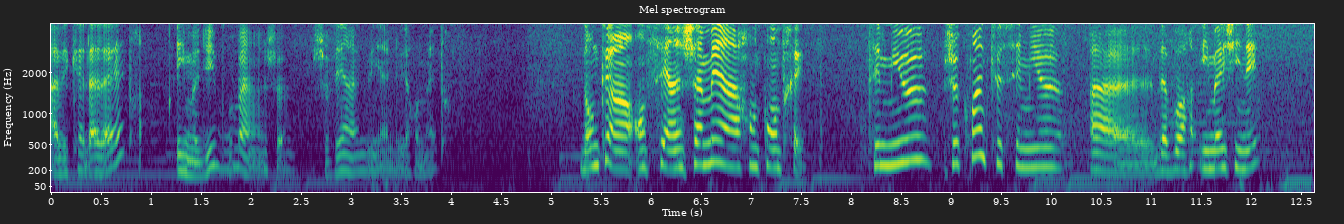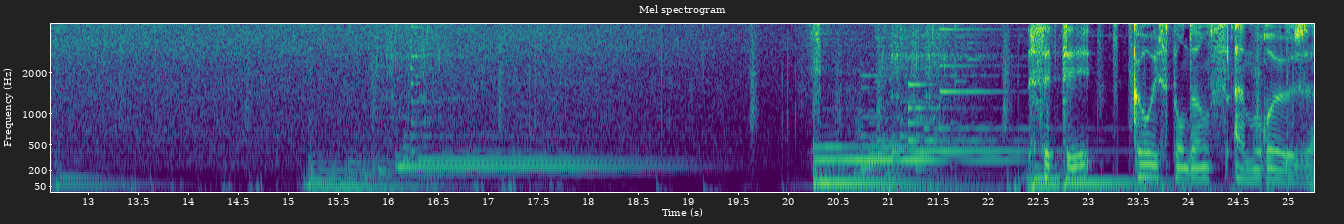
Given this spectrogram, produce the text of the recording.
avec la lettre. Et il me dit, bon, ben, je, je vais lui, lui remettre. Donc, euh, on s'est jamais rencontré. C'est mieux, je crois que c'est mieux d'avoir imaginé C'était Correspondance amoureuse.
